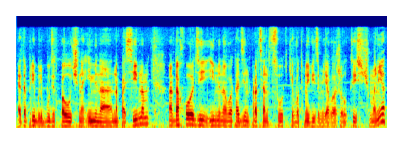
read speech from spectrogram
Эта прибыль будет получена именно на пассивном а, доходе, именно вот 1% в сутки. Вот мы видим, я вложил 1000 монет,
